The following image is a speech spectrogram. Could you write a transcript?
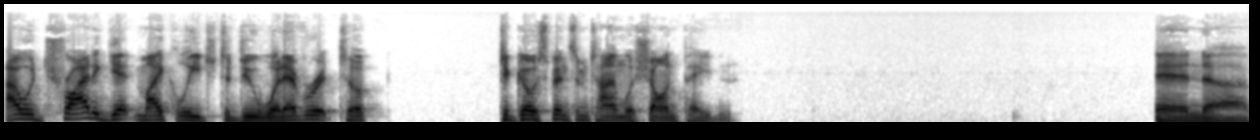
I would try to get Mike Leach to do whatever it took to go spend some time with Sean Payton. And uh,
